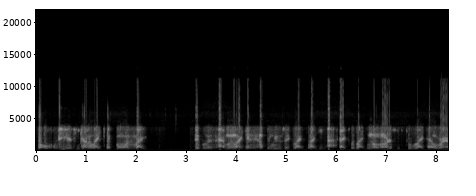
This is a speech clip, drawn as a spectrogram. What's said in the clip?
But over the years, he kind of like kept on like dibbling, dabbling, like in and out the music. Like like he got tracks with like known artists too, like Hell Round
